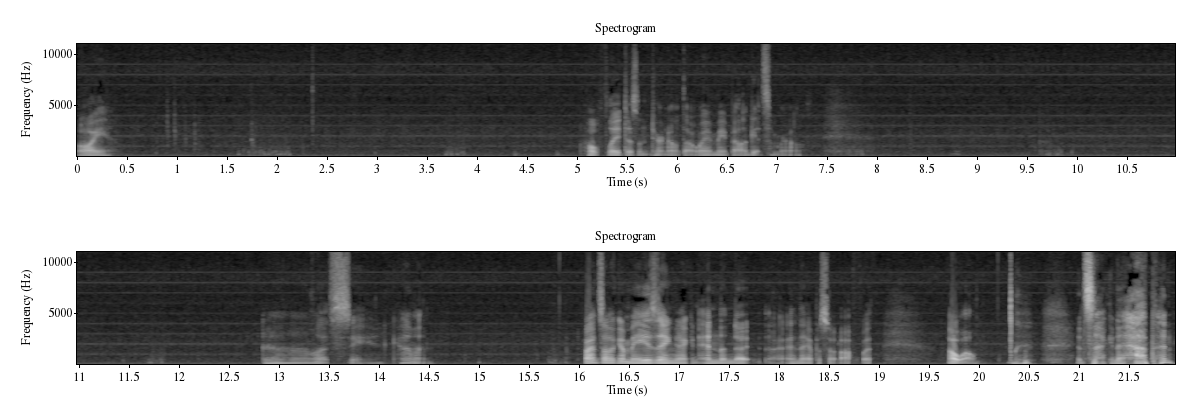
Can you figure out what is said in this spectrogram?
Oi. Hopefully it doesn't turn out that way. Maybe I'll get somewhere else. Uh, let's see. Come on. Find something amazing I can end the end the episode off with. Oh well. it's not gonna happen.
